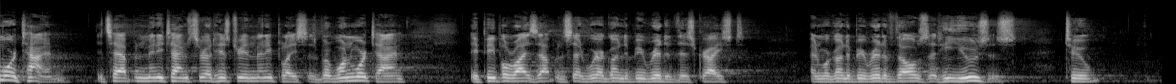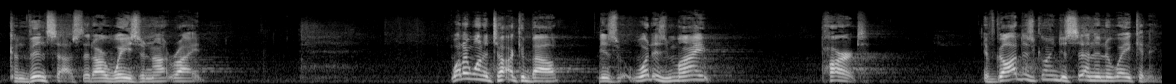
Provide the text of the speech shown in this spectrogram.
more time, it's happened many times throughout history in many places, but one more time, a people rise up and said, We're going to be rid of this Christ and we're going to be rid of those that he uses to convince us that our ways are not right. What I want to talk about is what is my part? If God is going to send an awakening,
